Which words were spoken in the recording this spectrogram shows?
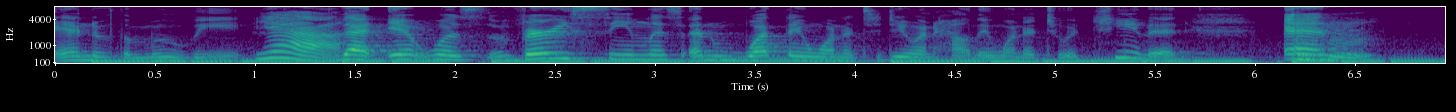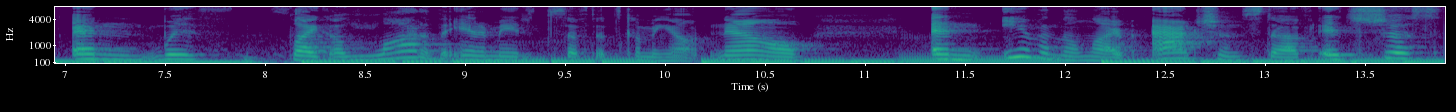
end of the movie Yeah. that it was very seamless and what they wanted to do and how they wanted to achieve it. And Mm-hmm. and with like a lot of the animated stuff that's coming out now and even the live action stuff, it's just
